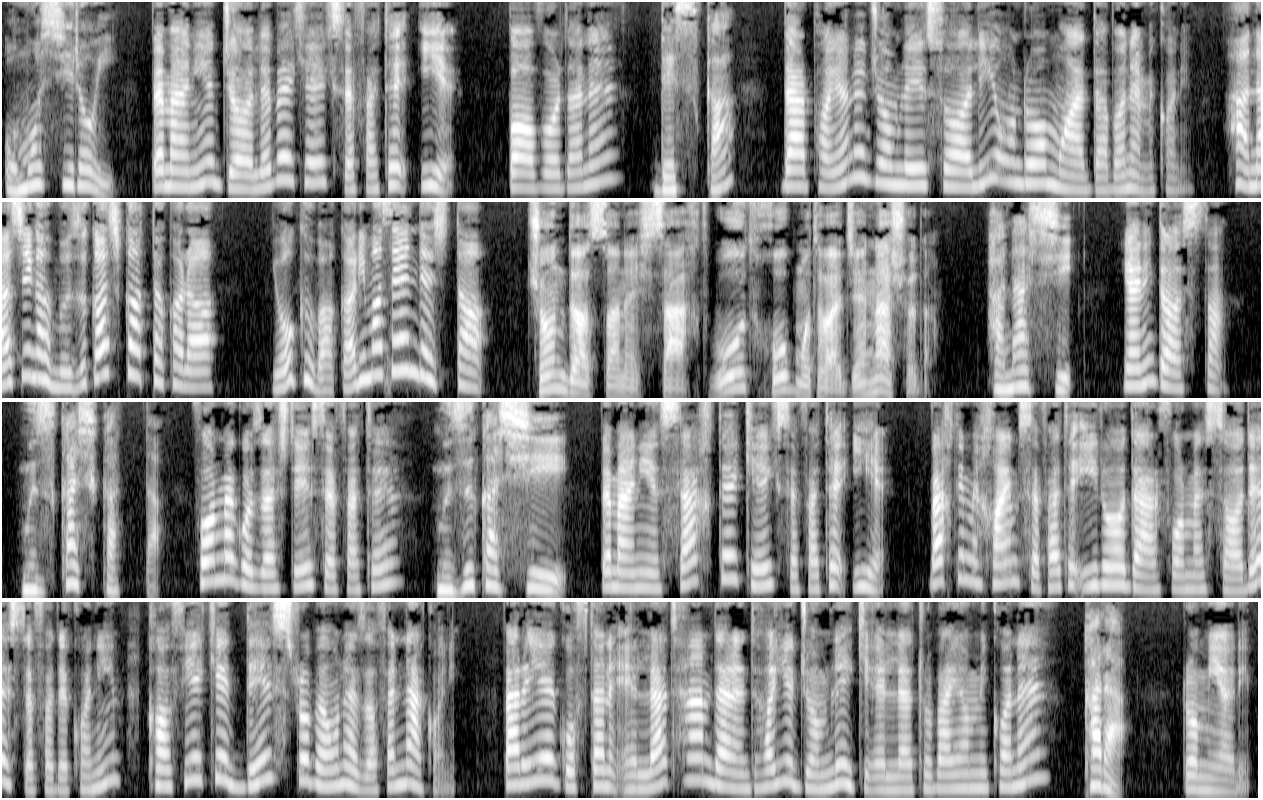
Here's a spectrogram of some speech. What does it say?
面白い。 به معنی جالبه که یک صفت ایه. با آوردن ですか در پایان جمله سوالی اون رو معدبانه میکنیم. 話が難しかったから、よくわかりませんでした。 چون داستانش سخت بود خوب متوجه نشدم 話、 یعنی داستان. 難しかった。 فرم گذشته صفت 難しい。 به معنی سخته که یک صفت ایه. وقتی می‌خوایم صفت ای رو در فرم ساده استفاده کنیم کافیه که دس رو به اون اضافه نکنیم. برای گفتن علت هم در انتهای جمله که علت رو بیان می‌کنه کارا. رو میاریم.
